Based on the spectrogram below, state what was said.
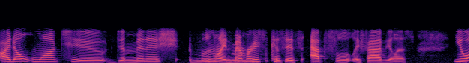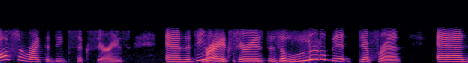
I don't want to diminish Moonlight Memories because it's absolutely fabulous. You also write the Deep Six series, and the Deep Right. Six series is a little bit different, and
